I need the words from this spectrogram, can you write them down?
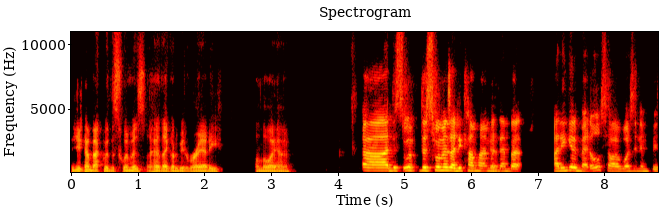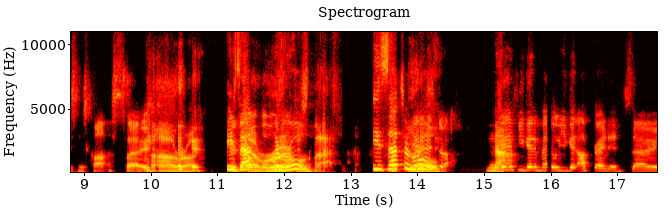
Did you come back with the swimmers? I heard they got a bit rowdy on the way home. Uh, the swim, the swimmers, I did come home Yeah. with them, but I didn't get a medal, so I wasn't in business class. So Ah, right. Is that that the rude rude rule? is that? Is that That's the rule? So, Nah. yeah, if you get a medal, you get upgraded. So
